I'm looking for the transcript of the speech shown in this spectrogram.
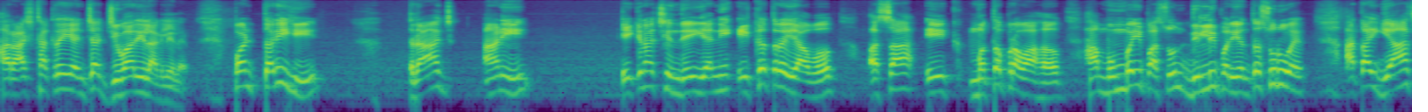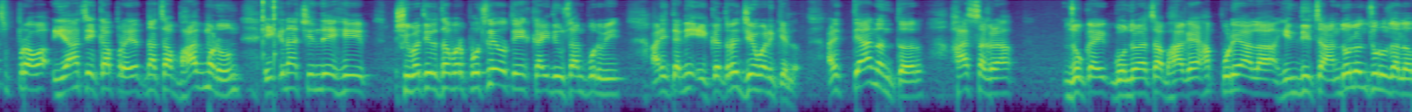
हा राज ठाकरे यांच्या जिवारी लागलेला आहे. पण तरीही राज आणि एकनाथ शिंदे यांनी एकत्र यावं असा एक मतप्रवाह हा मुंबईपासून दिल्लीपर्यंत सुरू आहे. आता याच प्रवा याच एका प्रयत्नाचा भाग म्हणून एकनाथ शिंदे हे शिवतीर्थावर पोचले होते काही दिवसांपूर्वी आणि त्यांनी एकत्र जेवण केलं. आणि त्यानंतर हा सगळा जो काही गोंधळाचा भाग आहे हा पुढे आला हिंदीचं आंदोलन सुरू झालं.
